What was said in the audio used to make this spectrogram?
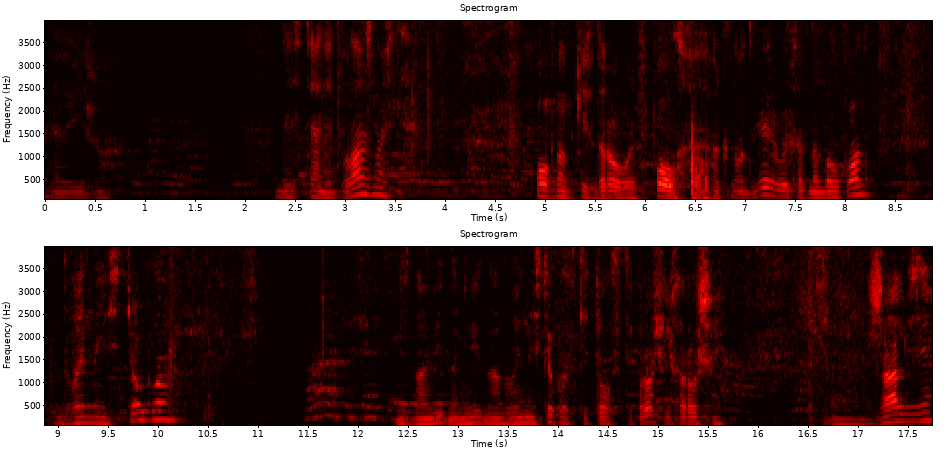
я вижу. Здесь тянет влажность. Окна такие здоровые в пол. Окно, дверь, выход на балкон. Двойные стекла. Не знаю, видно, не видно. Двойные стекла, такие толстый профиль, хороший. Э, Жальзи.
